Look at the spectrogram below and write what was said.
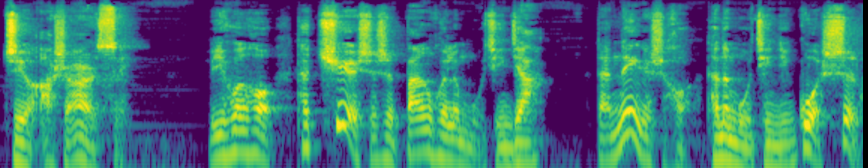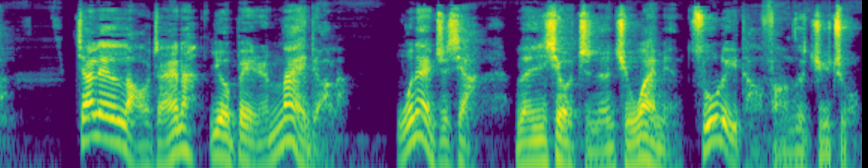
只有二十二岁，离婚后她确实是搬回了母亲家，但那个时候她的母亲已经过世了，家里的老宅呢又被人卖掉了。无奈之下，文秀只能去外面租了一套房子居住。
